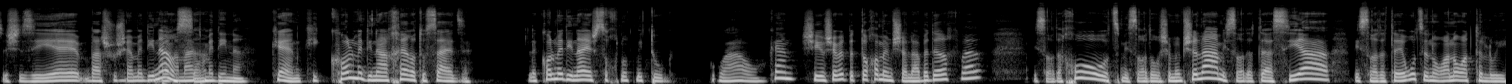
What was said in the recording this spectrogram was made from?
זה שזה יהיה משהו שהמדינה ברמת עושה. ברמת מדינה. כן, כי כל מדינה אחרת עושה את זה. לכל מדינה יש סוכנות מיתוג. וואו. כן, שהיא יושבת בתוך הממשלה בדרך כלל, משרד החוץ, משרד ראש הממשלה, משרד התעשייה, משרד התיירות, זה נורא נורא תלוי.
